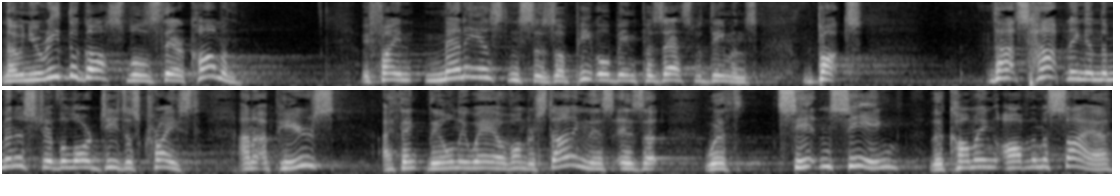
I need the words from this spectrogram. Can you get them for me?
Now, when you read the Gospels, they're common. We find many instances of people being possessed with demons, but that's happening in the ministry of the Lord Jesus Christ. And it appears, I think the only way of understanding this is that with Satan seeing the coming of the Messiah,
